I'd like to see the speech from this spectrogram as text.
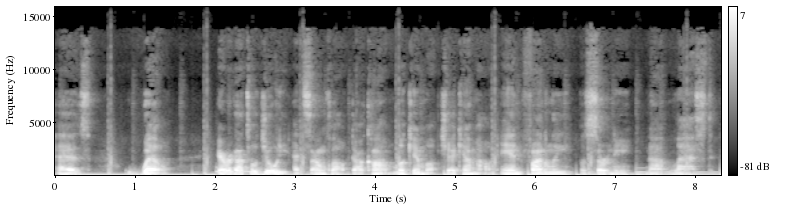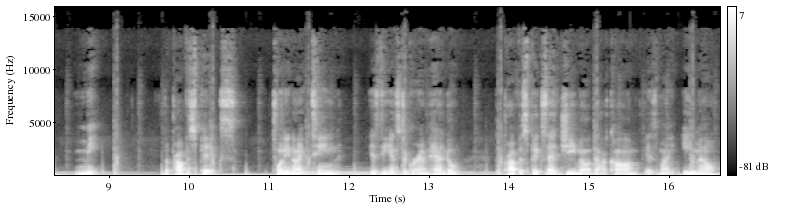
as well. Arigato Joey at SoundCloud.com. Look him up, check him out. And finally, but certainly not last, me. The Prophets Picks 2019 is the Instagram handle. The Prophets Picks at gmail.com is my email.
